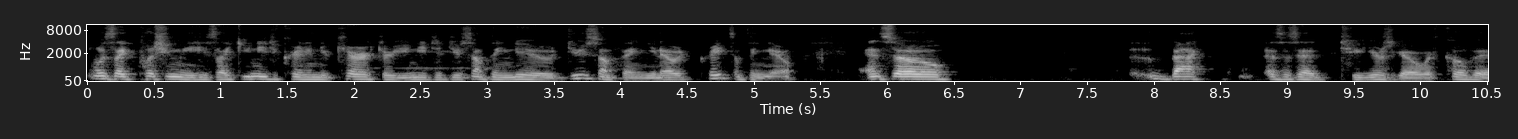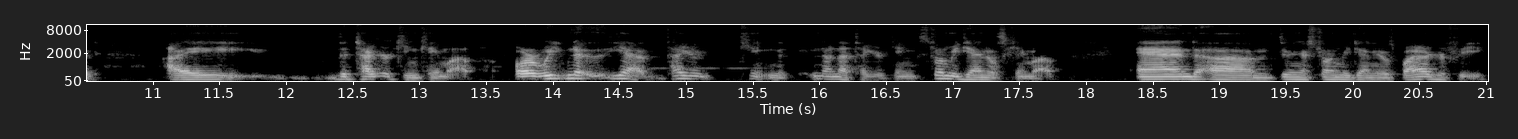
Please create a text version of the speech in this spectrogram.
was like pushing me. He's like, you need to create a new character. You need to do something new. Do something. You know, create something new. And so back, as I said, two years ago with COVID, I the Tiger King came up, or we no, yeah, Tiger King, no, not Tiger King, Stormy Daniels came up, and um, doing a Stormy Daniels biography,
